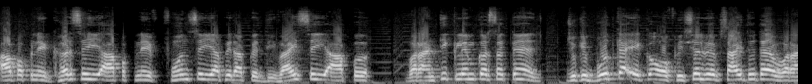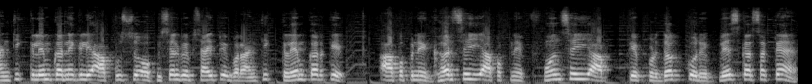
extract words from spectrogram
आप अपने घर से ही आप अपने फ़ोन से या फिर आपके डिवाइस से ही आप वारंटी क्लेम कर सकते हैं जो कि बोध का एक ऑफिशियल वेबसाइट होता है। वारंटी क्लेम करने के लिए आप उस ऑफिशियल वेबसाइट पे वारंटी क्लेम करके आप अपने घर से ही आप अपने फ़ोन से ही आपके प्रोडक्ट को रिप्लेस कर सकते हैं।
